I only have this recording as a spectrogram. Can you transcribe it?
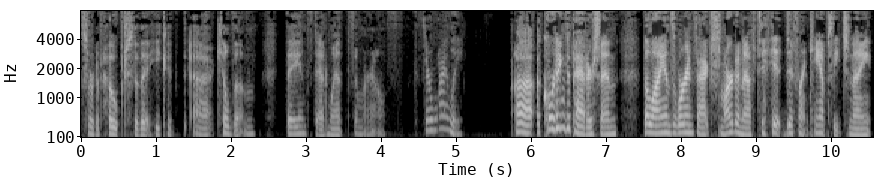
sort of hoped so that he could uh, kill them. They instead went somewhere else because they're wily. Uh, according to Patterson, the lions were in fact smart enough to hit different camps each night.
